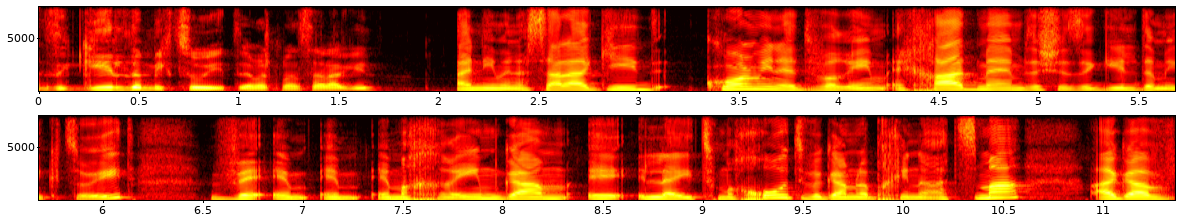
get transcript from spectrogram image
זה גילדה מקצועית, זה מה שאת מנסה להגיד? אני מנסה להגיד כל מיני דברים. אחד מהם זה שזה גילדה מקצועית, והם הם, הם אחראים גם אה, להתמחות וגם לבחינה עצמה. אגב,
